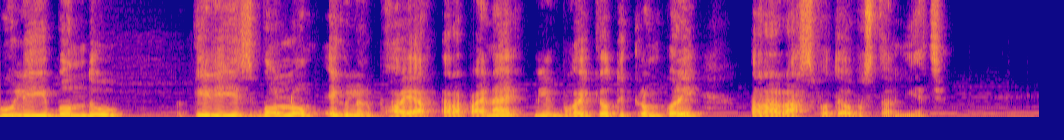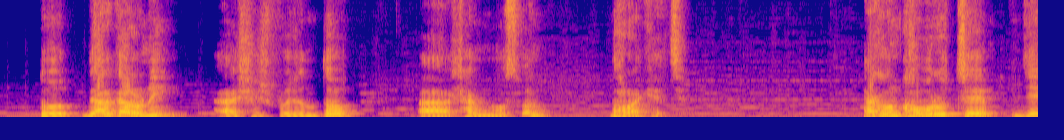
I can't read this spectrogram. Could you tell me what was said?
গুলি, বন্দুক কিরিস বল্লম এগুলোর ভয় আর তারা পায় না। এগুলি ভয়কে অতিক্রম করেই তারা রাজপথে অবস্থান নিয়েছে। তো যার কারণেই শেষ পর্যন্ত শামীম ওসমান ধরা খেয়েছে। এখন খবর হচ্ছে যে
